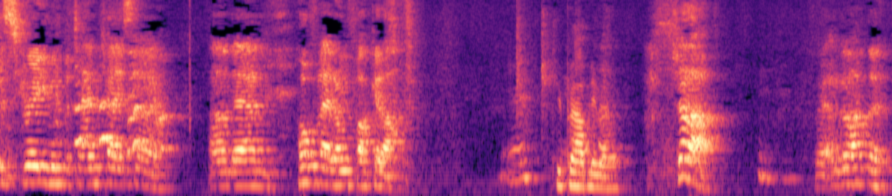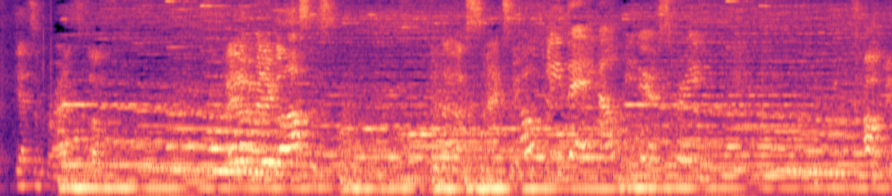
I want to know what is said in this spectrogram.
About to the scream in Vatenkeist now, and um, hopefully I don't fuck it up. You probably will. Shut up. Wait, I'm gonna have to get some bread stuff. Wait, look at my glasses. Look at sexy. Hopefully they help you do a scream. Probably,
